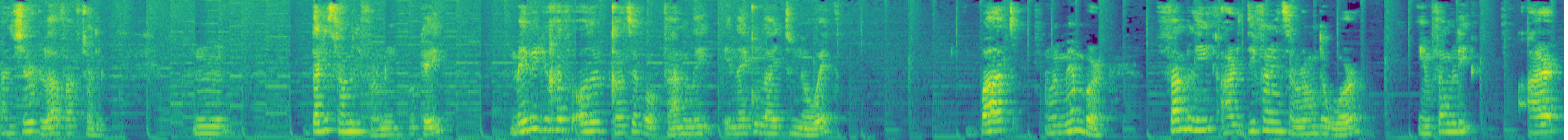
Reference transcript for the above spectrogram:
and share love actually. Mm, that is family for me, okay? Maybe you have other concept of family and I would like to know it. But remember, family are different around the world and family are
